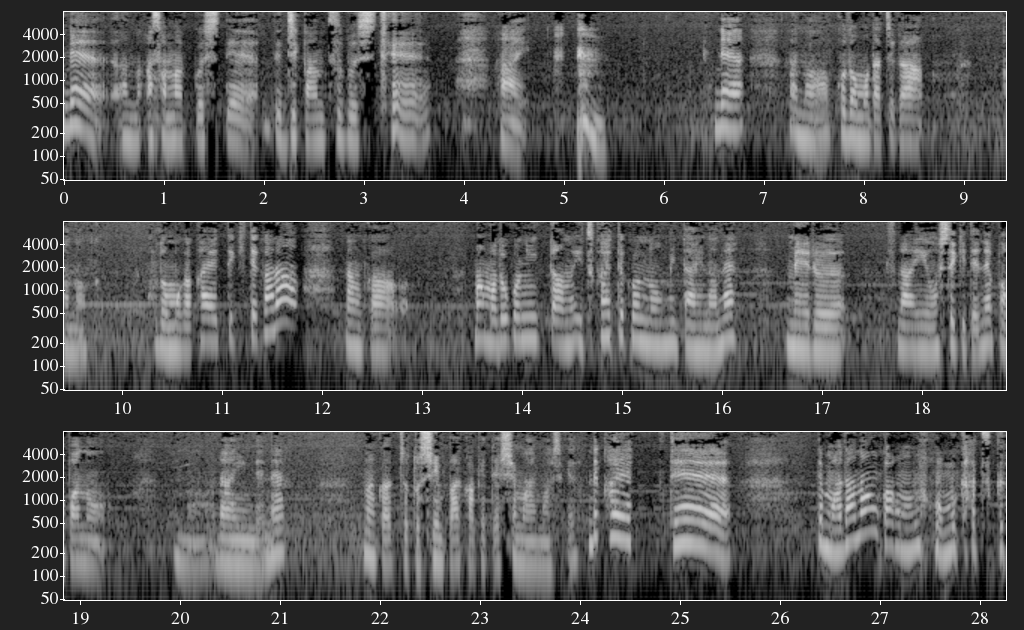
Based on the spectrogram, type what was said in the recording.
であの朝マックしてで時間潰して はい。であの子供たちがあの子供が帰ってきてからなんか「ママどこに行ったの？いつ帰ってくんの?」みたいなねメール LINE をしてきてねパパのあの LINE でね。なんかちょっと心配かけてしまいましたけど。で帰ってでまだなんかもうムカつく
